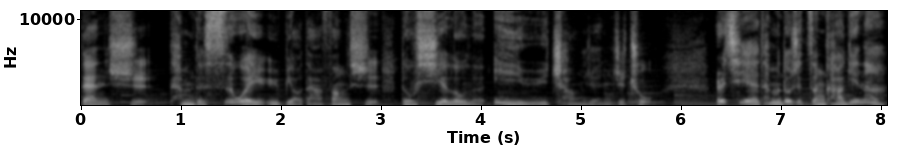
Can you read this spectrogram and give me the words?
但是他们的思维与表达方式都泄露了异于常人之处，而且他们都是曾卡吉娜，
